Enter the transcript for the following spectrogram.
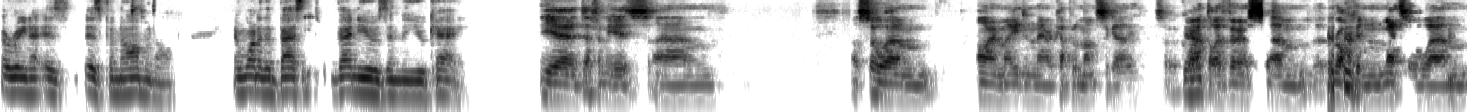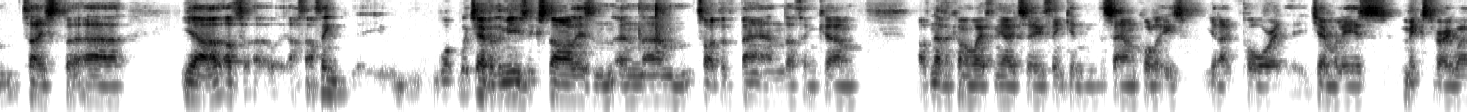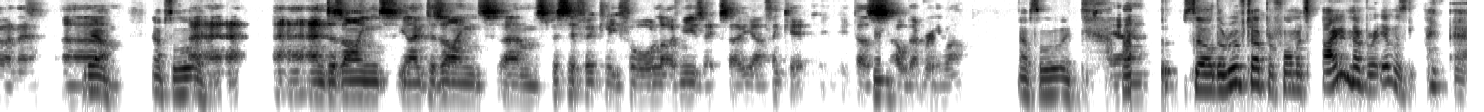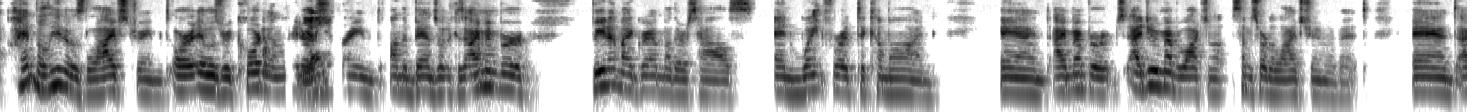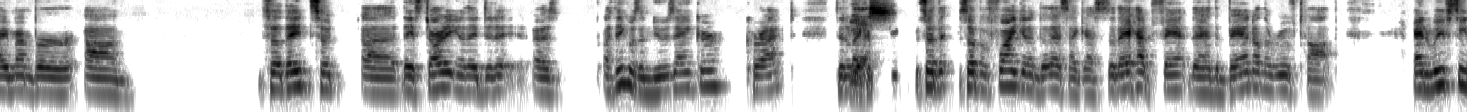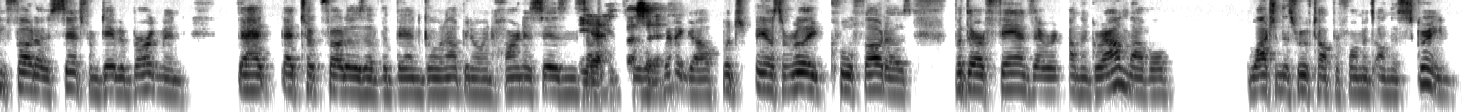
arena is is phenomenal, and one of the best venues in the UK. Yeah, it definitely is. Um, I saw um Iron Maiden there a couple of months ago. So quite yeah. diverse um, rock and metal um, taste, but uh, yeah, I, I, I think whichever the music style is and, and um, type of band, I think um, I've never come away from the O2 thinking the sound quality is you know poor. It, it generally is mixed very well in there. yeah, um, absolutely. And, and designed, you know, designed um, specifically for live music. So yeah, I think it it does yeah. hold up really well. Absolutely. Yeah. Uh, so the rooftop performance, I remember it was, I, I, believe it was live streamed or it was recorded and later yeah. streamed on the band's website. Because I remember being at my grandmother's house and waiting for it to come on. And I remember, I do remember watching some sort of live stream of it. And I remember, um, so they, so uh, they started, you know, they did it as, I think it was a news anchor, correct? Did it like yes. a, so the, so before I get into this, I guess so they had fan they had the band on the rooftop, and we've seen photos since from David Bergman that had, that took photos of the band going up, you know, in harnesses and stuff yeah, that's a bit ago, which you know some really cool photos. But there are fans that were on the ground level watching this rooftop performance on the screen.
